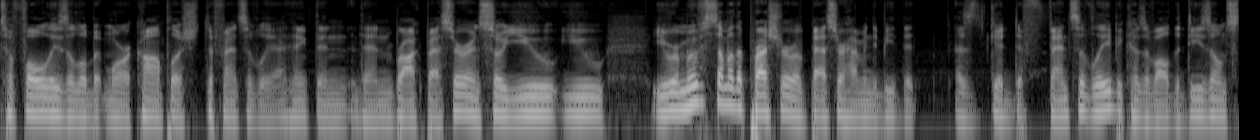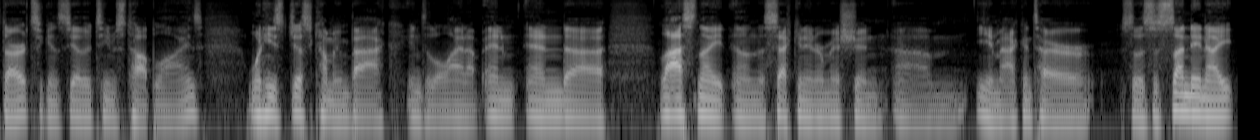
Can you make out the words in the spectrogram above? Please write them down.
Toffoli's a little bit more accomplished defensively, I think, than than Brock Boeser, and so you you you remove some of the pressure of Boeser having to be the as good defensively because of all the D zone starts against the other team's top lines when he's just coming back into the lineup. And and uh, last night on the second intermission, um, Ian MacIntyre. So this is Sunday night.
